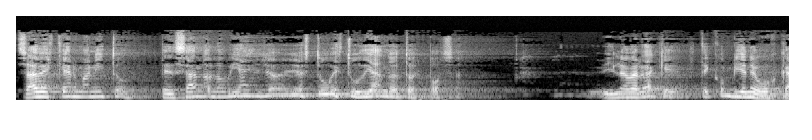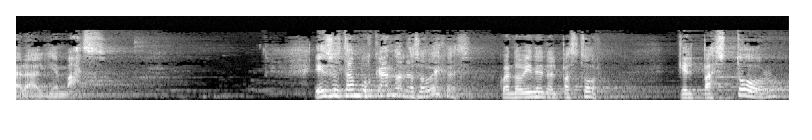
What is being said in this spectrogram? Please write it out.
¿Sabes qué, hermanito? Pensándolo bien, yo, yo estuve estudiando a tu esposa. Y la verdad que te conviene buscar a alguien más. Eso están buscando las ovejas cuando vienen al pastor. Que el pastor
